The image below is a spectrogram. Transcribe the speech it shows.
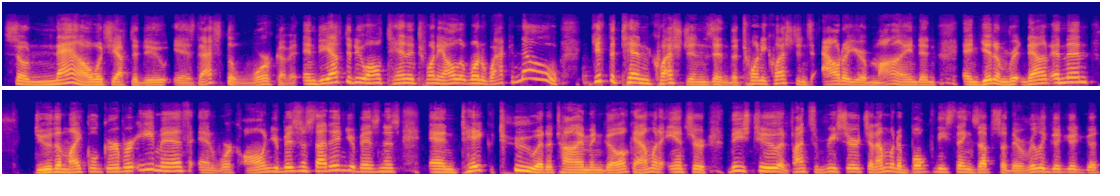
So now what you have to do is that's the work of it. And do you have to do all 10 and 20 all at one whack? No. Get the 10 questions and the 20 questions out of your mind and and get them written down and then do the Michael Gerber E Myth and work on your business, not in your business, and take two at a time and go, okay, I'm going to answer these two and find some research and I'm going to bulk these things up so they're really good, good, good.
